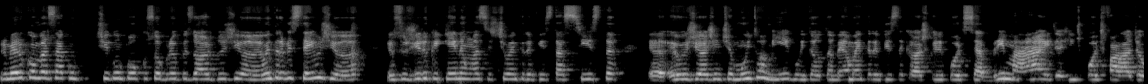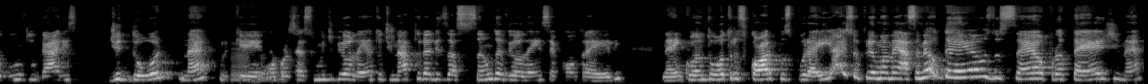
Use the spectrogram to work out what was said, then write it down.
Primeiro, conversar contigo um pouco sobre o episódio do Jean. Eu entrevistei o Jean Eu sugiro que quem não assistiu a entrevista assista. Eu e o Jean, a gente é muito amigo, então também é uma entrevista que eu acho que ele pode se abrir mais, a gente pode falar de alguns lugares de dor, né? Porque uhum. é um processo muito violento, de naturalização da violência contra ele, né? Enquanto outros corpos por aí, ai, sofreu uma ameaça, meu Deus do céu, protege, né?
